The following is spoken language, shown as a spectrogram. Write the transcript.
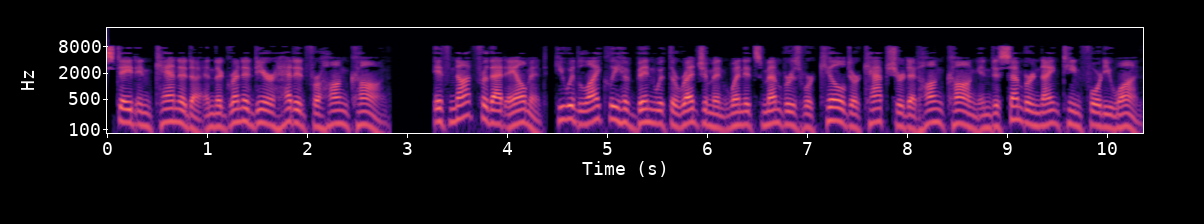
stayed in Canada and the Grenadier headed for Hong Kong. If not for that ailment, he would likely have been with the regiment when its members were killed or captured at Hong Kong in December 1941.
